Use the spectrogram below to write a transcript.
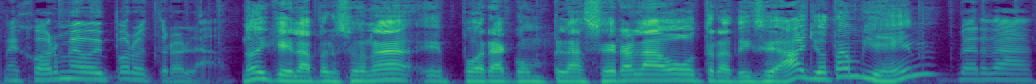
Mejor me voy por otro lado. No, y que la persona, eh, por complacer a la otra, dice, ah, yo también. ¿Verdad?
